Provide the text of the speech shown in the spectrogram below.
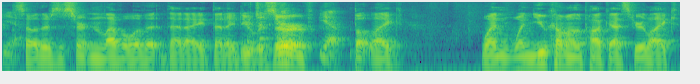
Yeah. So there's a certain level of it that I that I do reserve. good. Yeah. But like, when when you come on the podcast, you're like,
